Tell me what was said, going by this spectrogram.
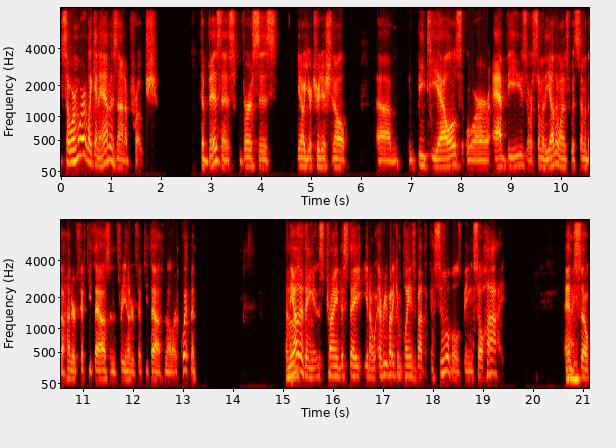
So we're more like an Amazon approach to business versus, you know, your traditional um, BTLs or AbbVies or some of the other ones with some of the $150,000, $350,000 equipment. And the other thing is trying to stay, you know, everybody complains about the consumables being so high. And right. so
